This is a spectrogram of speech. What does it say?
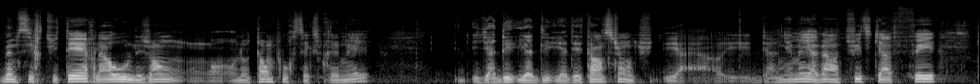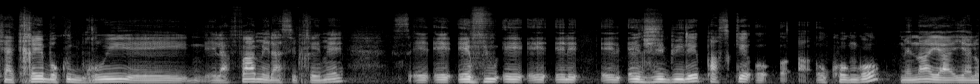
même sur Twitter, là où les gens ont le temps pour s'exprimer, il y, a des, il, y a des, il y a des tensions. Il y a- dernièrement, il y avait un tweet qui a, fait, qui a créé beaucoup de bruit et, et la femme, elle a supprimé. Et, et, vous, et, et, jubilait parce qu'au au Congo, maintenant, il y a, il y a le,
